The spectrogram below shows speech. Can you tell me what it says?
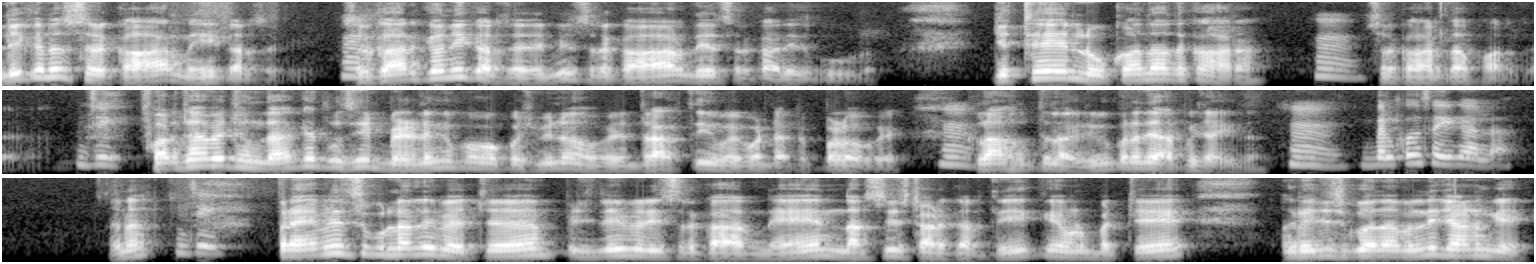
ਲੇਕਿਨ ਸਰਕਾਰ ਨਹੀਂ ਕਰ ਸਕੀ। ਸਰਕਾਰ ਕਿਉਂ ਨਹੀਂ ਕਰ ਸਕਦੀ? ਵੀ ਸਰਕਾਰ ਦੇ ਸਰਕਾਰੀ ਸਕੂਲ ਜਿੱਥੇ ਲੋਕਾਂ ਦਾ ਅਧਿਕਾਰ ਆ ਹੂੰ। ਸਰਕਾਰ ਦਾ ਫਰਜ਼ ਹੈਗਾ। ਜੀ। ਫਰਜ਼ਾਂ ਵਿੱਚ ਹੁੰਦਾ ਕਿ ਤੁਸੀਂ ਬਿਲਡਿੰਗ ਭਾਵੇਂ ਕੁਝ ਵੀ ਨਾ ਹੋਵੇ ਦਰਖਤ ਹੀ ਹੋਵੇ ਵੱਡਾ ਪਿੱਪਲ ਹੋਵੇ ਕਲਾਸ ਉੱਤੇ ਲੱਗ ਜੂਗੀ ਪਰ ਅਧਿਆਪਕ ਚਾਹੀਦਾ। ਹੂੰ ਬਿਲਕੁਲ ਸਹੀ ਗੱਲ ਹੈ ਹੈਨਾ? ਜੀ। ਪ੍ਰਾਇਮਰੀ ਸਕੂਲਾਂ ਦੇ ਵਿੱਚ ਪਿਛਲੀ ਵਾਰੀ ਸਰਕਾਰ ਨੇ ਨਰਸਰੀ ਸਟਾਰਟ ਕਰਤੀ ਕਿ ਹੁਣ ਬੱਚੇ ਅੰਗਰੇਜ਼ੀ ਸਕੂਲਾਂ ਵੱਲ ਨਹੀਂ ਜਾਣਗੇ।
